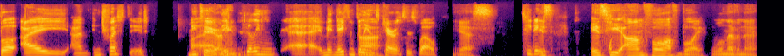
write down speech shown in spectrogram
But I I'm interested. me too uh, i Nathan mean Fillion, uh, I mean Nathan Fillion's Ah. character as well. yes TDK, is is he arm fall off boy we'll never know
